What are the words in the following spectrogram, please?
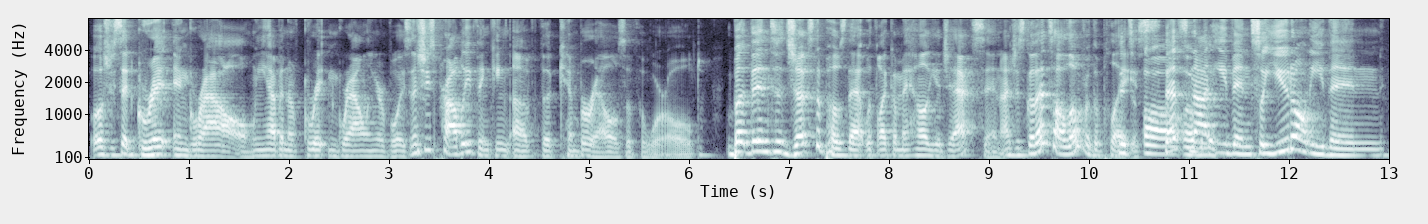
Well, she said grit and growl when you have enough grit and growl in your voice. And she's probably thinking of the Kim Burrells of the world. But then to juxtapose that with like a Mahalia Jackson, I just go, that's all over the place. That's not the- even, so you don't even,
